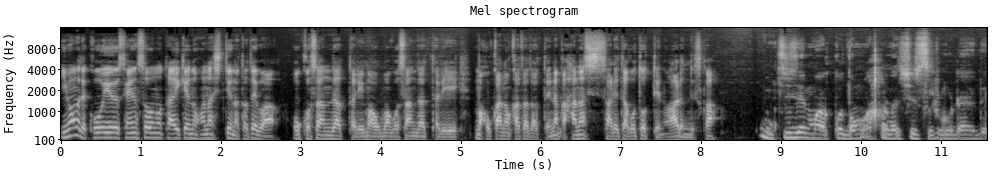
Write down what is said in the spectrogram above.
今までこういう戦争の体験の話っていうのは、例えばお子さんだったり、まあ、お孫さんだったり、まあ、他の方だったり、なんか話されたことっていうのはあるんですか？うちでまあ子供話するぐらいで、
